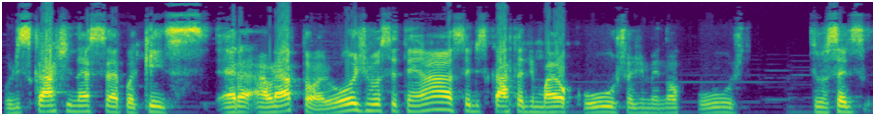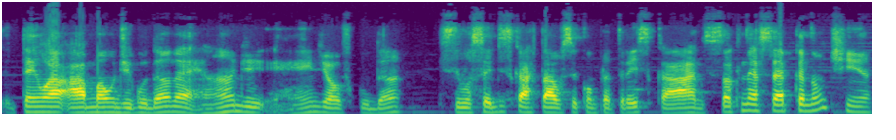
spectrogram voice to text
O descarte nessa época que era aleatório. Hoje você tem, ah, você descarta de maior custo, de menor custo. Se você tem a, a mão de Gudan, é Hand, hand of Gudan. Se você descartar, você compra três cards. Só que nessa época não tinha.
